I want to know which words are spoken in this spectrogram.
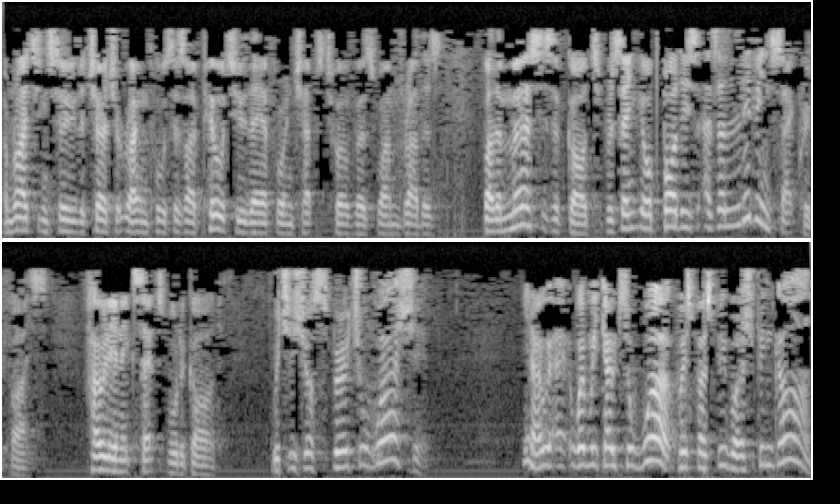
I'm writing to the church at Rome, Paul says, I appeal to you therefore in chapter 12, verse 1, brothers, by the mercies of God, to present your bodies as a living sacrifice, holy and acceptable to God, which is your spiritual worship. You know, uh, when we go to work, we're supposed to be worshipping God.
